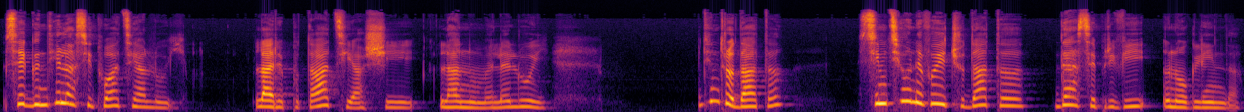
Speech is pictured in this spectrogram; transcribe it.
se gândi la situația lui, la reputația și la numele lui. Dintr-o dată, simți o nevoie ciudată de a se privi în oglindă.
